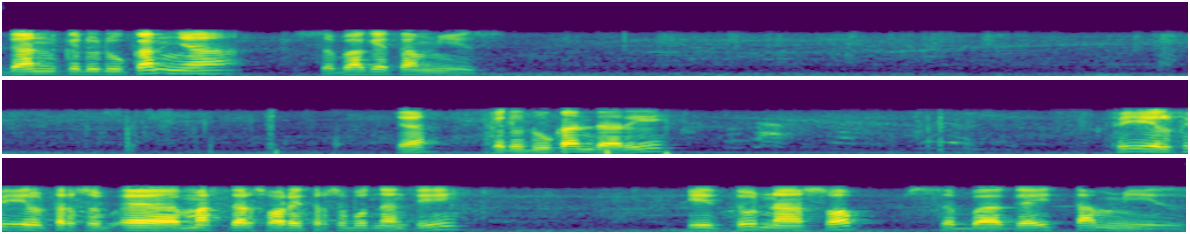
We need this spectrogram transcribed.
dan kedudukannya sebagai tamyiz. Ya, kedudukan dari fiil-fiil tersebut eh, masdar sorry tersebut nanti itu nasab sebagai tamyiz.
